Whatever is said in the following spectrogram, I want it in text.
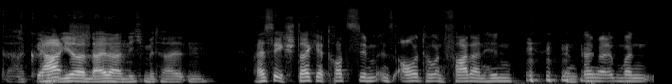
Da können ja, wir leider nicht mithalten. Weißt du, ich steige ja trotzdem ins Auto und fahre dann hin. dann können wir irgendwann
